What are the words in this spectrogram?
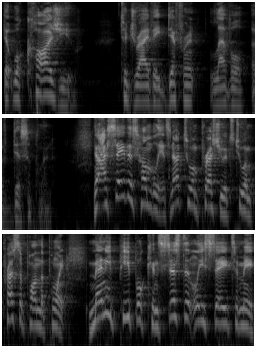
that will cause you to drive a different level of discipline. Now, I say this humbly. It's not to impress you, it's to impress upon the point. Many people consistently say to me,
